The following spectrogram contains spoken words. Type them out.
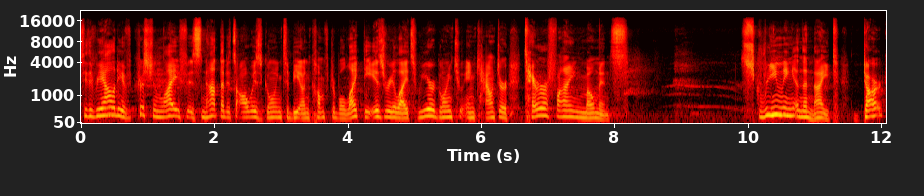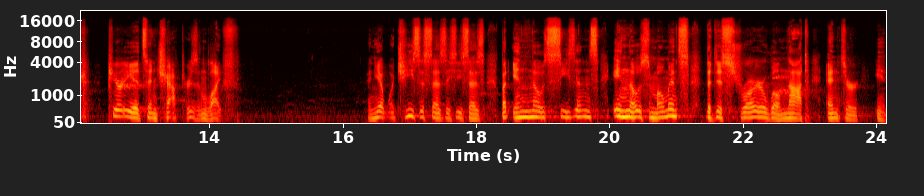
See, the reality of Christian life is not that it's always going to be uncomfortable. Like the Israelites, we are going to encounter terrifying moments, screaming in the night, dark periods and chapters in life. And yet, what Jesus says is, He says, but in those seasons, in those moments, the destroyer will not enter in.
